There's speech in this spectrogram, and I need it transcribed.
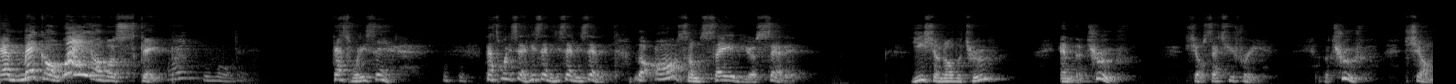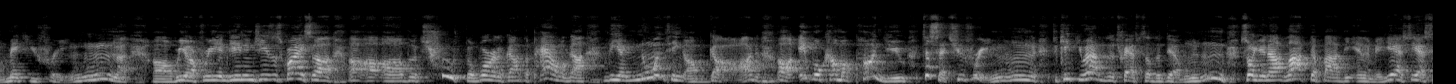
and make a way of escape. You, Lord. That's what he said. That's what he said. He said, he said, he said it. The awesome Savior said it. Ye shall know the truth, and the truth shall set you free. The truth shall make you free. Mhm. Uh, we are free indeed in Jesus Christ. Uh, uh, uh, uh, the truth, the word of God, the power of God, the anointing of God, uh, it will come upon you to set you free, mhm, to keep you out of the traps of the devil. mhm, So you're not locked up by the enemy. Yes, yes.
